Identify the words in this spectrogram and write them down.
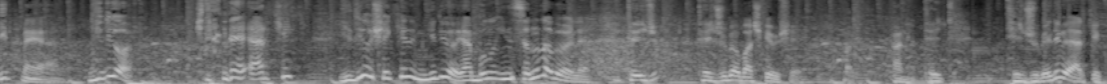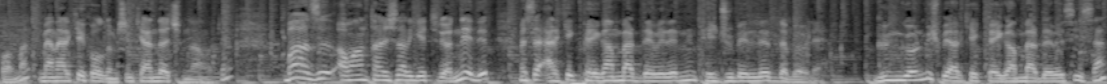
Gitme yani. Gidiyor. İşte erkek gidiyor şekerim gidiyor. Yani bunun insanı da böyle. Tecrü tecrübe başka bir şey. Bak hani te tecrübeli bir erkek olmak. Ben erkek olduğum için kendi açımdan anlatıyorum bazı avantajlar getiriyor. Nedir? Mesela erkek peygamber develerinin tecrübelileri de böyle. Gün görmüş bir erkek peygamber devesiysen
